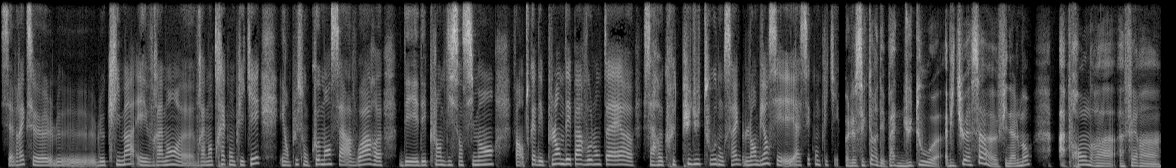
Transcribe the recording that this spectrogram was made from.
c'est vrai que le, le, climat est vraiment vraiment très compliqué et en plus on commence à avoir des, des plans de licenciement, enfin en tout cas des plans de départ volontaires. Ça recrute plus du tout, donc c'est vrai que l'ambiance est assez compliqué. Le secteur n'était pas du tout euh, habitué à ça, euh, finalement. Apprendre à, à faire un,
